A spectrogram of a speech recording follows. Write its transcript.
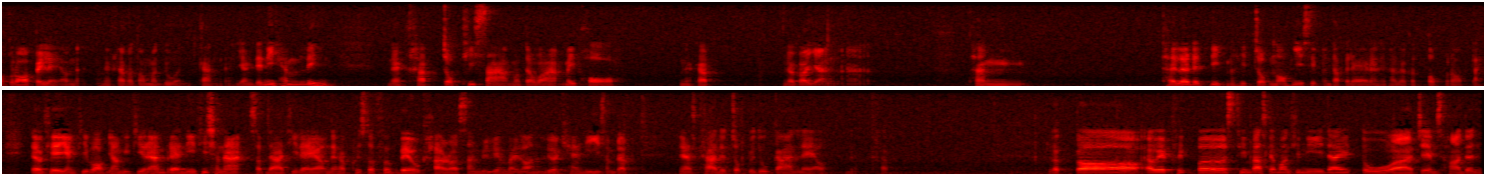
ตกรอบไปแล้วนะนะครับก็ต้องมาดวลกันนะอย่างเดนนี่แฮมลินนะครับจบที่3แต่ว่าไม่พอนะครับ แล้วก็อย่างทาง Tyler Reddick นะที่จบนอก 20 อันดับแรกนะครับ แล้วก็ตกรอบไป แต่โอเค อย่างที่บอกย้ำอีกที Ryan Blaney ที่ชนะสัปดาห์ที่แล้วนะครับคริสโตเฟอร์เบล Kyle Larson วิลเลียมไบรอนเหลือแค่นี้สำหรับ NASCAR เดี๋ยวจบฤดูกาลแล้วนะครับ แล้วก็ LA Clippers ทีมบาสเกตบอลทีมนี้ได้ตัวเจมส์ฮาร์เดน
